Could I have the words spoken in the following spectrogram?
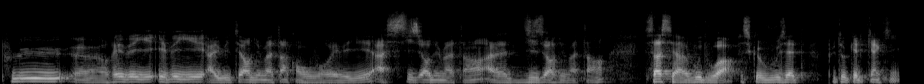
plus euh, réveillé, éveillé à 8 h du matin quand vous vous réveillez, à 6 h du matin, à 10 h du matin. Ça, c'est à vous de voir. Est-ce que vous êtes plutôt quelqu'un qui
